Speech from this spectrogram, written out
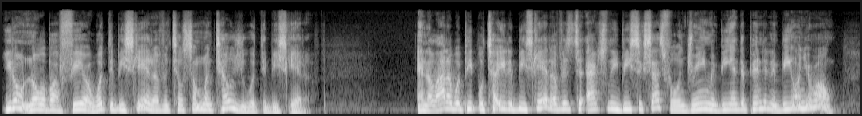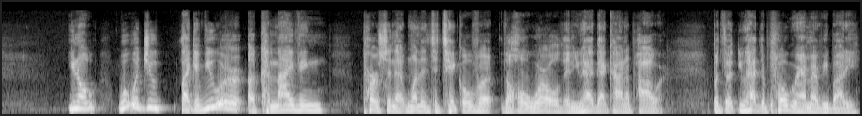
You don't know about fear or what to be scared of until someone tells you what to be scared of. And a lot of what people tell you to be scared of is to actually be successful and dream and be independent and be on your own. You know, what would you like if you were a conniving person that wanted to take over the whole world and you had that kind of power, but the, you had to program everybody?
